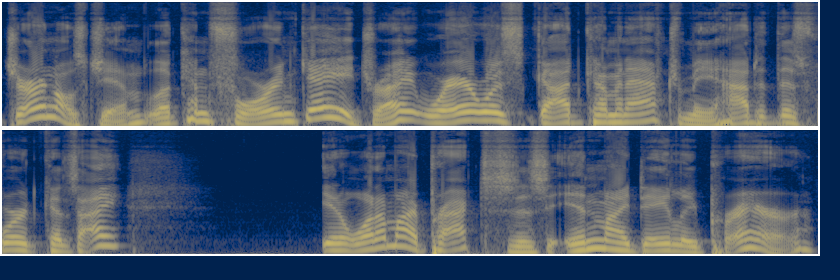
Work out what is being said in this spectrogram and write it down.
journals, Jim, looking for engage, right? Where was God coming after me? How did this word? Because I, you know, one of my practices in my daily prayer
